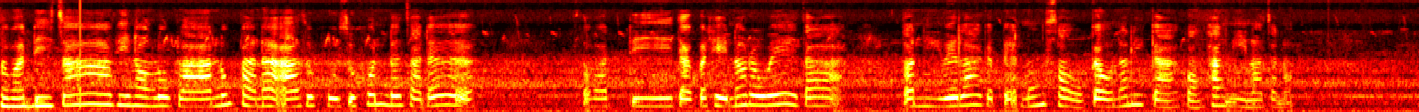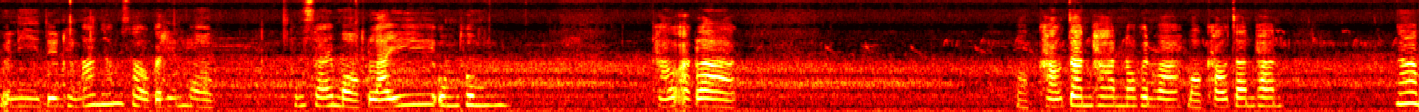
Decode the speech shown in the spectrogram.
สวัสดีจ้าพี่น้องลูกหลานลุงป่านาอาสุขูสุขคนเด้อจ้าเด้อสวัสดีจากประเทศนอร์เวย์จ้า ตอนนี้เวลากับแปดโมงเสาเก่านาฬิกาของพังนี้เนาะจ้ะเนาะวันนี้ตื่นขึ้นมาย่ำเสาก็เห็นหมอกเห็นสายหมอกไหลอุ้มทุมขาวอักลากหมอกขาวจันพานเนาะเพิ่นว่าหมอกขาวจันพานงาม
